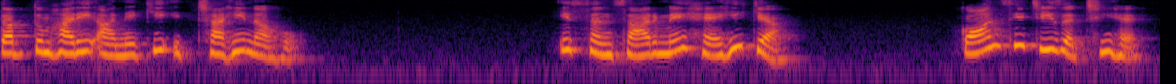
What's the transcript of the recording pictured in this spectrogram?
तब तुम्हारी आने की इच्छा ही ना हो। इस संसार में है ही क्या? कौन सी चीज़ अच्छी है?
